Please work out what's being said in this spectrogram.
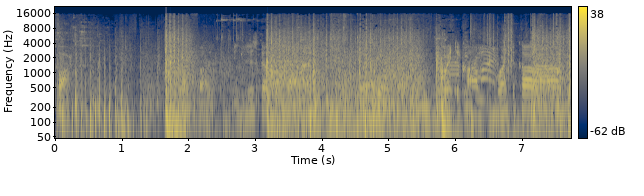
Fuck. You just got shot. Yeah, I shot Going to come. Going to come.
